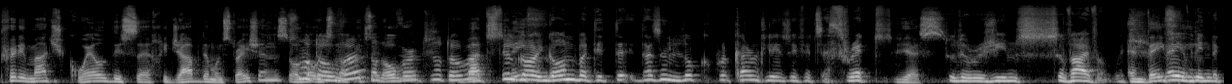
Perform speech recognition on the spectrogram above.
pretty much quelled these uh, hijab demonstrations. It's although not it's, over. Not, it's not over. It's not over. But it's still going on, but it, it, doesn't look currently as if it's a threat yes. to the regime's survival, which may have been the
